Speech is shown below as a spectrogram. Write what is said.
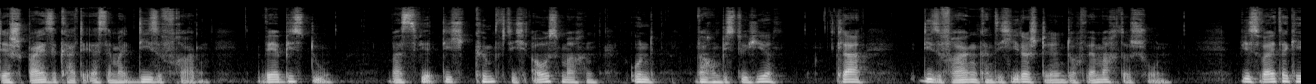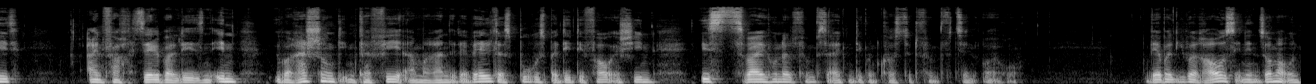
der Speisekarte erst einmal diese Fragen. Wer bist du? Was wird dich künftig ausmachen? Und warum bist du hier? Klar, diese Fragen kann sich jeder stellen, doch wer macht das schon? Wie es weitergeht? Einfach selber lesen. In Überraschung im Café am Rande der Welt, das Buch ist bei DTV erschienen, ist 205 Seiten dick und kostet 15 Euro. Wer aber lieber raus in den Sommer und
